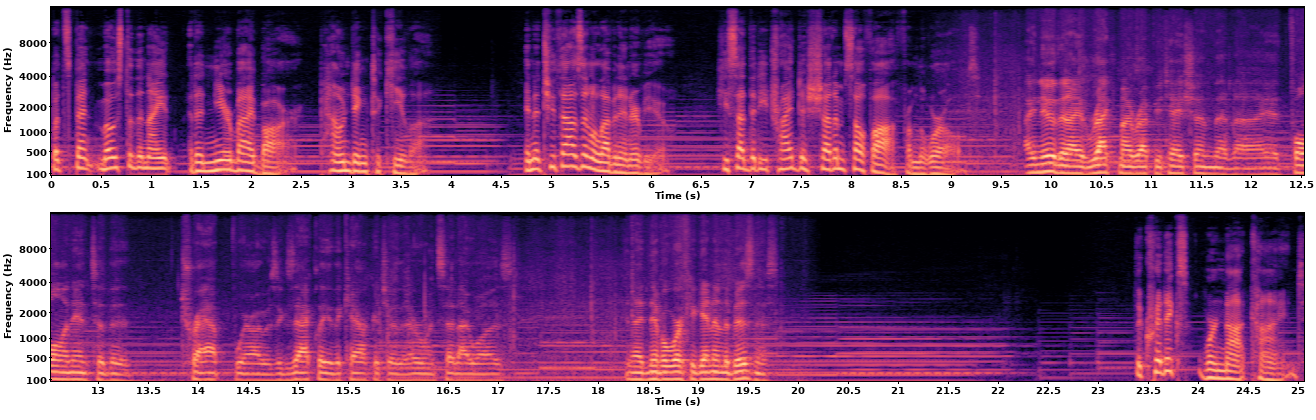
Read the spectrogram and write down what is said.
but spent most of the night at a nearby bar, pounding tequila. In a 2011 interview, he said that he tried to shut himself off from the world. I knew that I had wrecked my reputation, that I had fallen into the trap where I was exactly the caricature that everyone said I was, and I'd never work again in the business. The critics were not kind.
